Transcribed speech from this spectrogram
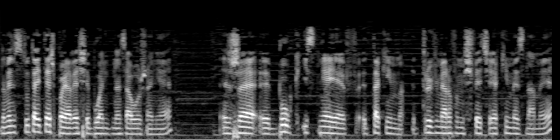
No więc tutaj też pojawia się błędne założenie, że Bóg istnieje w takim trójwymiarowym świecie, jaki my znamy,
